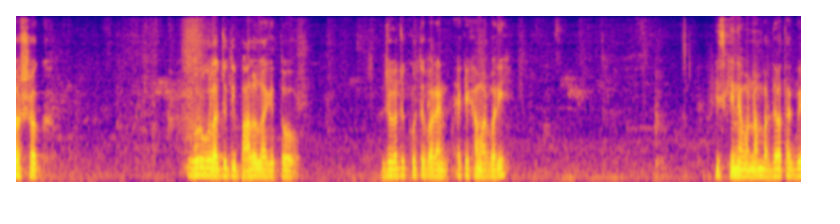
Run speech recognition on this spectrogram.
দর্শক, গরুগুলা যদি ভালো লাগে তো যোগাযোগ করতে পারেন একে খামার বাড়ি। স্ক্রিনে আমার নাম্বার দেওয়া থাকবে।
